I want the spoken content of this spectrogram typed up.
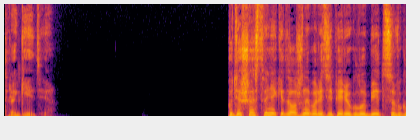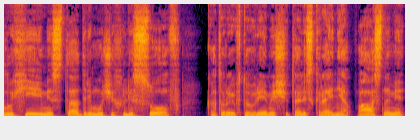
трагедия. Путешественники должны были теперь углубиться в глухие места дремучих лесов — которые в то время считались крайне опасными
